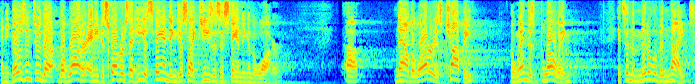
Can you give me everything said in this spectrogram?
And he goes into the, the water and he discovers that he is standing just like Jesus is standing in the water. Uh, now, the water is choppy, the wind is blowing, it's in the middle of the night,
